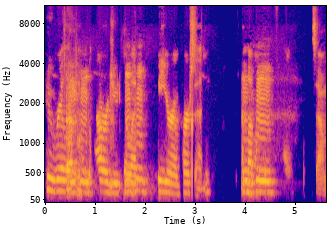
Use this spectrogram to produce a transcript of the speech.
who really Absolutely. empowered you to like Mhm. be your own person and love on Mhm. So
